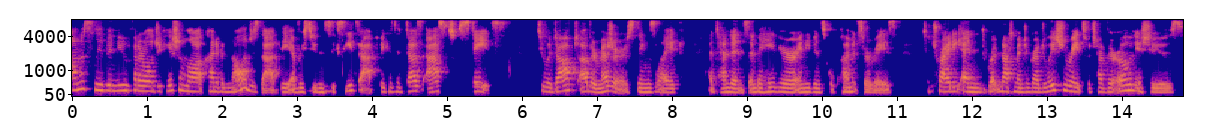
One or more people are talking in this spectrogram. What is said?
honestly, the new federal education law kind of acknowledges that the Every Student Succeeds Act because it does ask states to adopt other measures, things like attendance and behavior, and even school climate surveys to try to, and not to mention graduation rates, which have their own issues.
